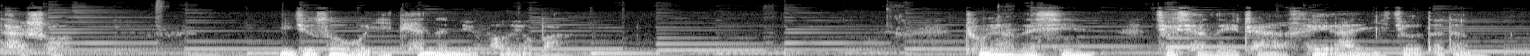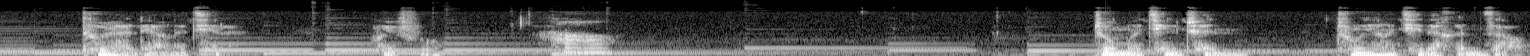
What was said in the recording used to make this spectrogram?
他说：“你就做我一天的女朋友吧。”重阳的心就像那盏黑暗已久的灯，突然亮了起来。回复：好。周末清晨，重阳起得很早，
